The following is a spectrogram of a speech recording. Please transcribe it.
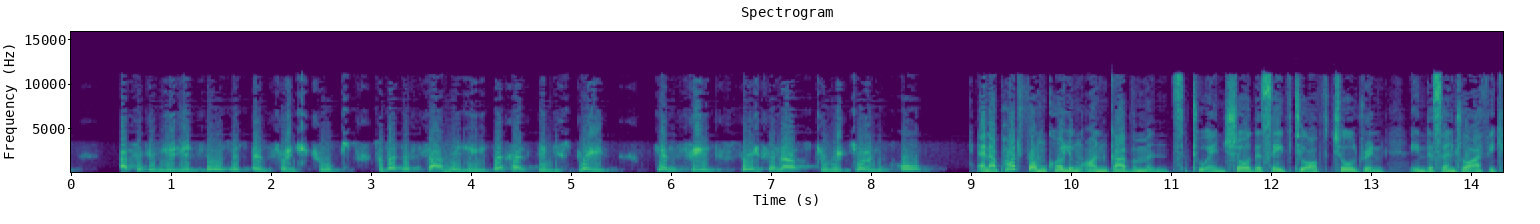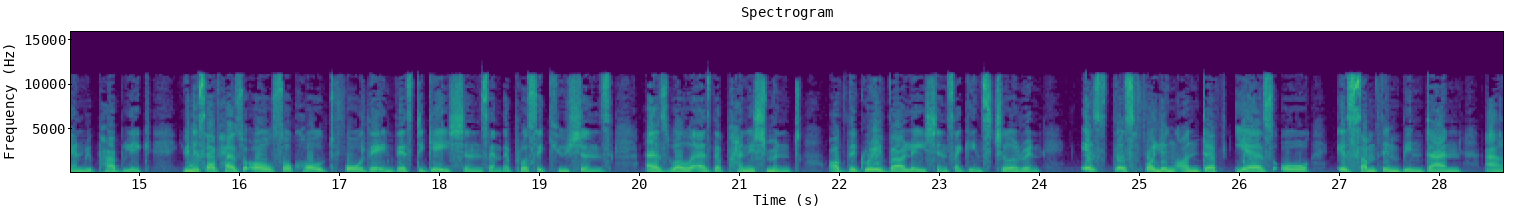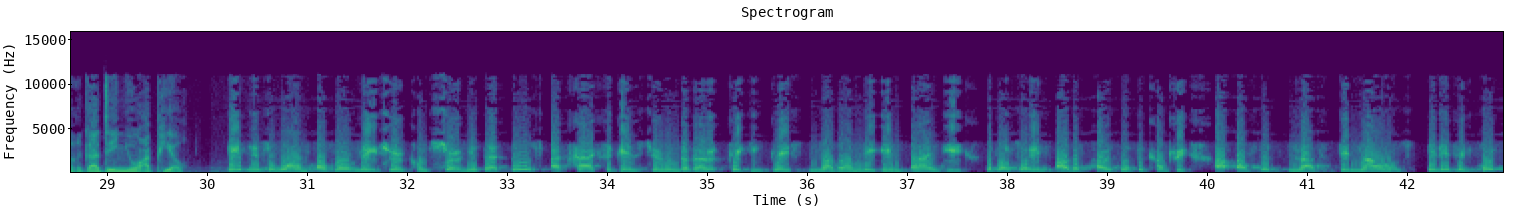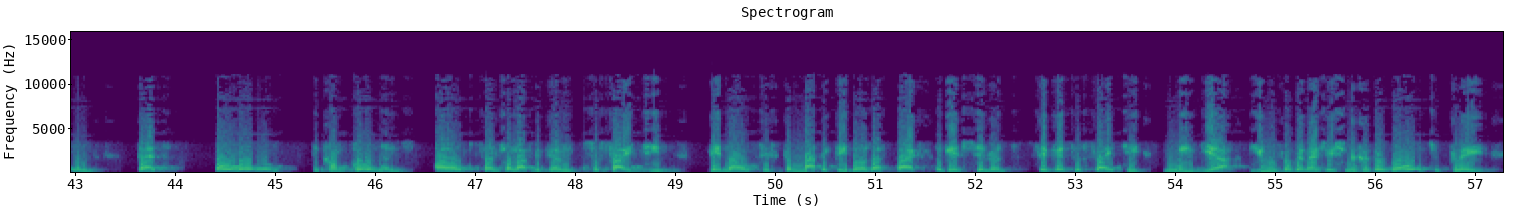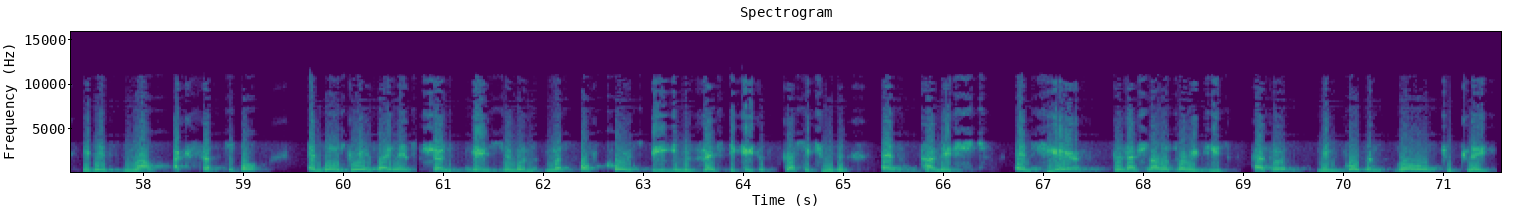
African Union forces, and French troops, so that the family that has been displaced can feel safe enough to return home. And apart from calling on governments to ensure the safety of children in the Central African Republic, UNICEF has also called for the investigations and the prosecutions as well as the punishment of the grave violations against children. Is this falling on deaf ears or is something being done uh, regarding your appeal? It is one of our major concerns that those attacks against children that are taking place not only in Bangui but also in other parts of the country are often not denounced. It is important that all the components of Central African society denounce systematically those attacks against children. Civil society, media, youth organizations have a role to play. It is not acceptable. And those grave violations against children must, of course, be investigated, prosecuted, and punished. And here, the national authorities have a, an important role to play.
